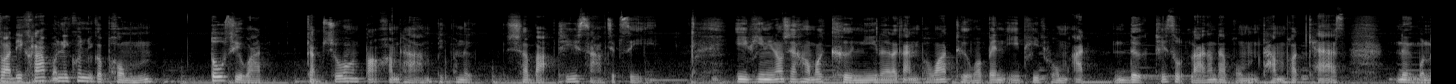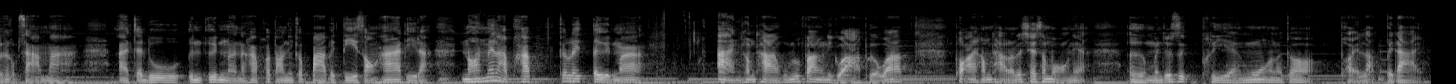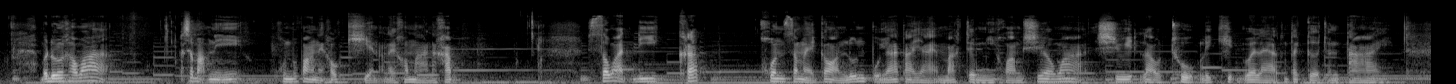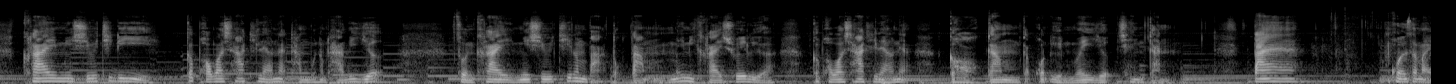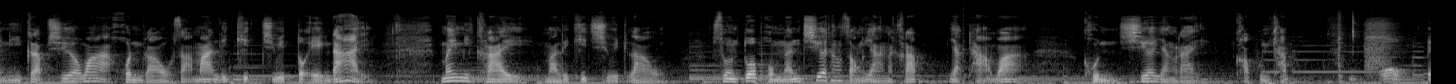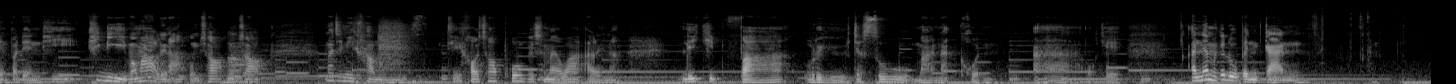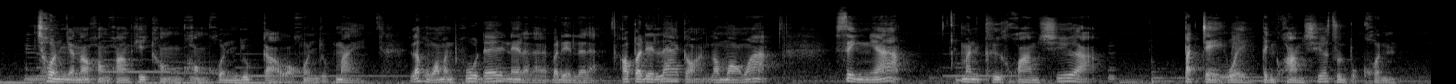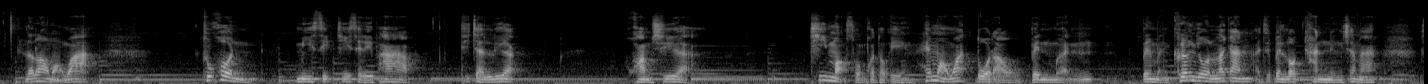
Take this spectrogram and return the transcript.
สวัสดีครับ วันนี้คุณอยู่กับผม ตู้สิวัตรกับช่วงตอบคำถามผิดผนึกฉบับที่ 34 EP นี้ต้องใช้คำว่าคืนนี้เลยแล้วกัน เพราะว่าถือว่าเป็น EP ที่ผมอัดดึกที่สุดแล้วตั้งแต่ผมทำพอดแคสต์หนึ่งบนเท่ากับสามมา อาจจะดูอื่นๆหน่อยนะครับ เพราะตอนนี้ก็ปาไปตีสองห้าทีละนอนไม่หลับครับ ก็เลยตื่นมาอ่านคำถามคุณผู้ฟังดีกว่า เผื่อว่าพออ่านคำถามแล้วได้ใช้สมองเนี่ยเออมันจะรู้สึกเพลียง่วงแล้วก็พลอยหลับไปได้ มาดูนะครับว่าฉบับนี้คุณผู้ฟังเนี่ยเขาเขียนอะไรเข้ามานะครับ สวัสดีครับ คนสมัยก่อนรุ่นปู่ย่าตายายมักจะมีความเชื่อว่าชีวิตเราถูกลิขิตไว้แล้วตั้งแต่เกิดจนตาย ใครมีชีวิตที่ดี ก็เพราะว่าชาติที่แล้วเนี่ยทำบุญทำทานไว้เยอะ ส่วนใครมีชีวิตที่ลำบากตกต่ำไม่มีใครช่วยเหลือ ก็เพราะว่าชาติที่แล้วเนี่ยก่อกรรมกับคนอื่นไว้เยอะเช่นกัน แต่ คนสมัยนี้กลับเชื่อว่าคนเราสามารถลิขิตชีวิตตัวเองได้ ไม่มีใครมาลิขิตชีวิตเรา ส่วนตัวผมนั้นเชื่อทั้งสองอย่างนะครับ อยากถามว่า คุณเชื่ออย่างไร ขอบคุณครับ โอ้ เป็นประเด็นที่ที่ดีมากๆเลยนะ ผมชอบผมชอบ มันจะมีคำที่เขาชอบพูดกันใช่ไหมว่าอะไรนะลิขิตฟ้าหรือจะสู้มานะคน อ่า โอเค อันนี้มันก็ดูเป็นการ ชนกันเนาะของความคิดของของคนยุคเก่ากับคนยุคใหม่ แล้วผมว่ามันพูดได้ในหลาย ๆ ประเด็นเลยแหละ เอาประเด็นแรกก่อน เรามองว่าสิ่งเนี้ยมันคือความเชื่อปัจเจกเว้ยเป็นความเชื่อส่วนบุคคล แล้วเรามองว่าทุกคนมีสิทธิเสรีภาพที่จะเลือกความเชื่อที่เหมาะสมกับตัวเอง ให้มองว่าตัวเราเป็นเหมือน เป็นเหมือนเครื่องยนต์ละกัน อาจจะเป็นรถคันหนึ่งใช่ไหม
